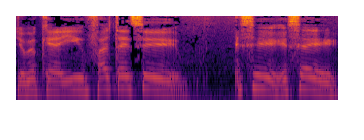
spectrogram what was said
Yo veo que ahí falta ese ese ese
